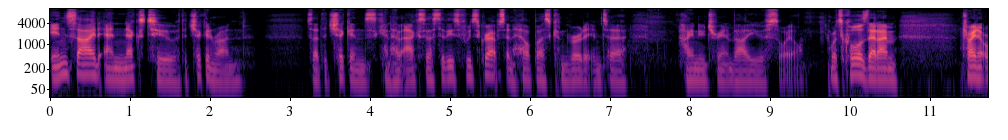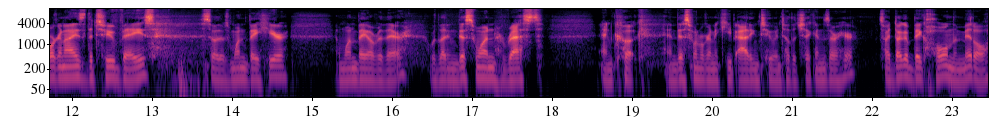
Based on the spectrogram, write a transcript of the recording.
inside and next to the chicken run so that the chickens can have access to these food scraps and help us convert it into high nutrient value soil. What's cool is that I'm trying to organize the two bays. So there's one bay here and one bay over there. We're letting this one rest and cook. And this one we're gonna keep adding to until the chickens are here. So I dug a big hole in the middle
